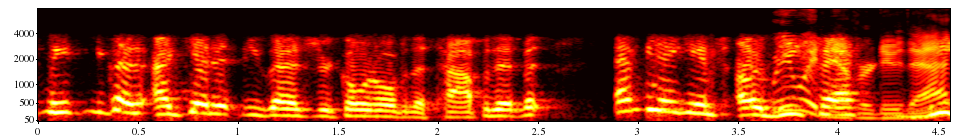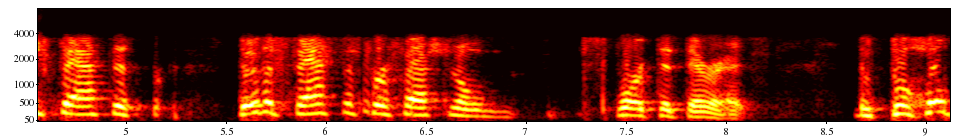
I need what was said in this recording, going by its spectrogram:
mean, you guys, I get it. You guys are going over the top of it, but NBA games are We the would fast, never do that. the fastest. They're the fastest professional sport that there is. The, the whole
